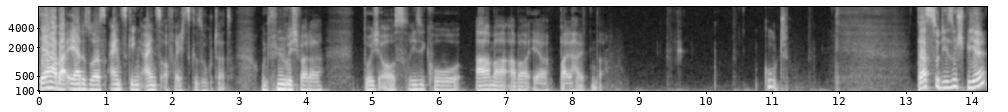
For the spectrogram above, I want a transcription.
der aber eher so das 1 gegen 1 auf rechts gesucht hat. Und Führig war da durchaus risikoarmer, aber eher ballhaltender. Gut. Das zu diesem Spiel.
